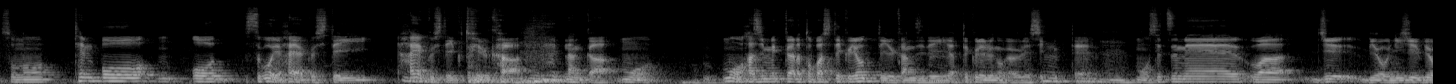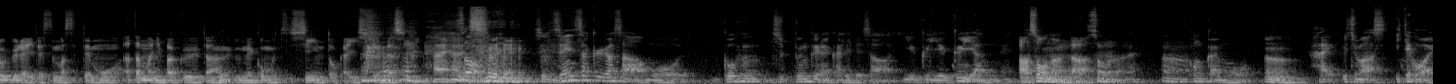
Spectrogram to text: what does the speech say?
そのテンポをすごい速くしてい速くしていくというか、なんかもうもう初めから飛ばしていくよっていう感じでやってくれるのが嬉しくって、うんもう説明は10秒20秒ぐらいで済ませてもう頭に爆弾埋め込むシーンとか一瞬だし。はいはい。そう。そう前作がさもう5分10分ぐらいかけてさゆっくりゆっくりやんのね。あそうなんだ。そうだね。うん。今回もうん。はい撃ちます。行ってこい。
